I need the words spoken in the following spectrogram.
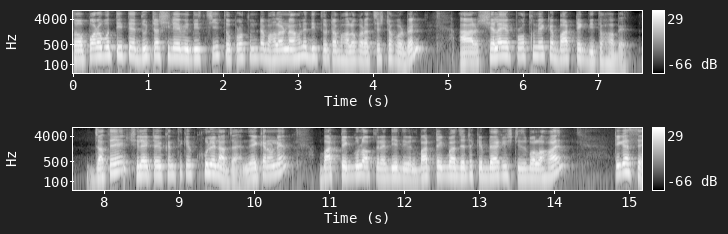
তো পরবর্তীতে দুইটা সিলাই আমি দিচ্ছি, তো প্রথমটা ভালো না হলে দ্বিতীয়টা ভালো করার চেষ্টা করবেন। আর সেলাইয়ের প্রথমে একটা বারটেক দিতে হবে, যাতে সেলাইটা ওইখান থেকে খুলে না যায়। এই কারণে বারটেকগুলো আপনারা দিয়ে দিবেন। বারটেক বা যেটাকে ব্যাক স্টিচ বলা হয়, ঠিক আছে?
